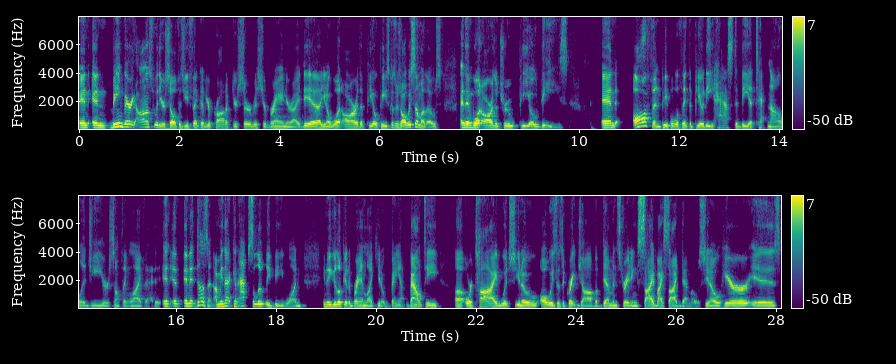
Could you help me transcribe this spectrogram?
And and being very honest with yourself as you think of your product, your service, your brand, your idea, you know, what are the POPs? Because there's always some of those. And then what are the true PODs? And often people will think the POD has to be a technology or something like that. And, and, and it doesn't. I mean, that can absolutely be one you know, you look at a brand like, you know, Bounty uh, or Tide, which, you know, always does a great job of demonstrating side by side demos. You know, here is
